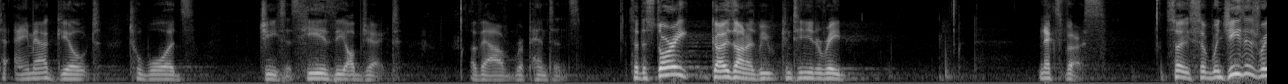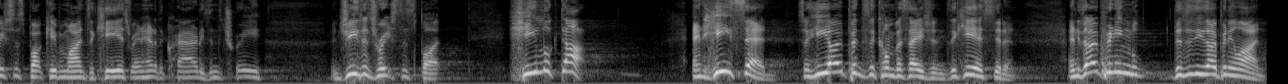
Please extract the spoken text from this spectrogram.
to aim our guilt towards Jesus. He is the object of our repentance. So the story goes on as we continue to read. Next verse. So, so when Jesus reached the spot, keep in mind Zacchaeus ran ahead of the crowd, he's in the tree. And Jesus reached the spot, he looked up and he said, so he opens the conversation. Zacchaeus didn't. And his opening, this is his opening line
